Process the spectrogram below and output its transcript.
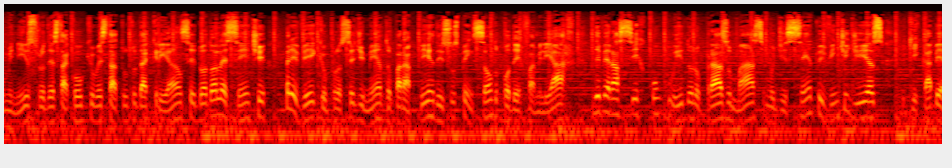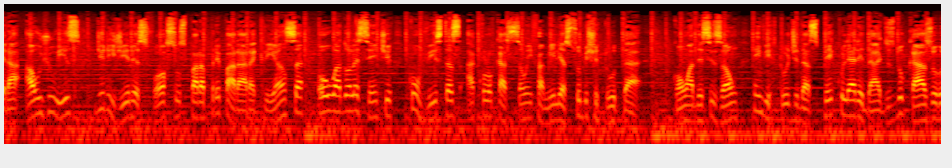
O ministro destacou que o Estatuto da Criança e do Adolescente prevê que o procedimento para a perda e suspensão do poder familiar deverá ser concluído no prazo máximo de 120 dias e que caberá ao juiz dirigir esforços para preparar a criança ou o adolescente com vistas à colocação em família substituta. Com a decisão, em virtude das peculiaridades do caso,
